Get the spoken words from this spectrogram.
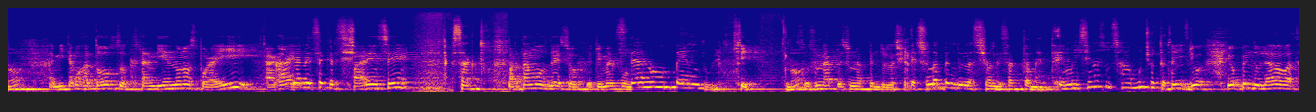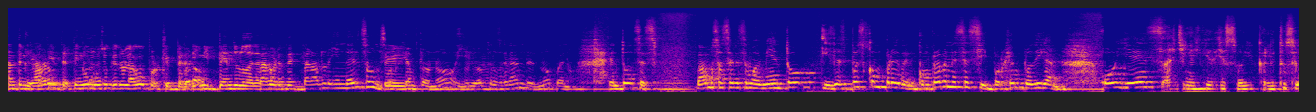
¿No? Invitamos a todos los que están viéndonos por ahí a que Hagan ese ejercicio. Párense, Exacto. partamos de eso, del primer punto. Sean un péndulo. Sí, ¿No? eso es una, es una pendulación. Es una pendulación, exactamente. En medicina se usaba mucho. ¿te Sí, yo, yo pendulaba bastante mi paciente. Tengo claro. mucho que no lo hago porque perdí Bueno, mi péndulo de la Brad- suerte. Bradley Nelson, Sí. por ejemplo, ¿no? Y otros grandes, ¿no? Bueno, entonces, vamos a hacer ese movimiento y después comprueben, comprueben ese sí. Por ejemplo, digan, hoy es. Ay, chingay, ¿qué día soy? Carlitos,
